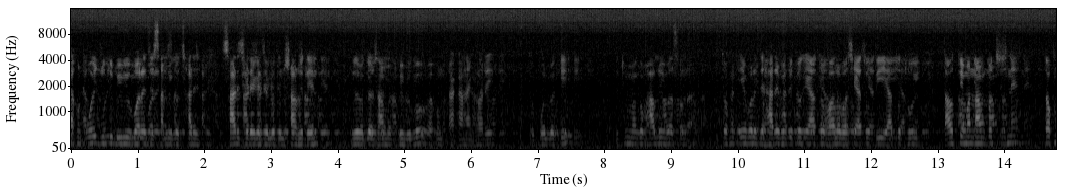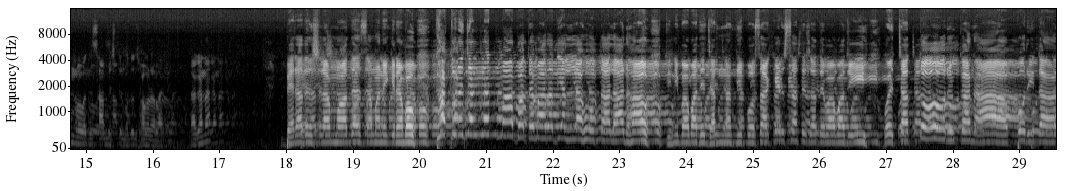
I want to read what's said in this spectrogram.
এখন ওই যদি বিবি বলে যে স্বামীকে শাড়ি শাড়ি ছেড়ে গেছে, নতুন শাড়ি দেন স্বামী গো এখন টাকা নাই ঘরে। তো বলবে কি তুমি আমাকে ভালোই বাসো না। তখন এই বলে যে, হারে বেবি, তোকে এত ভালোবাসি, এত দিই, এত তুই তাও তুই আমার নাম করছিস না? তখন বাবা যে স্বামী স্ত্রীর মধ্যে ঝগড়া লাগে। লাগে না? বেরাদের ইসলাম মাদার জামানে কিরাবাও খাতুন জান্নাত মা ফাতেমা রাদিয়াল্লাহু তাআলা আনহা, তিনি বাবাজি জান্নাতি পোশাকের সাথে সাথে বাবাজি ওই চাদর কানা পরিধান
